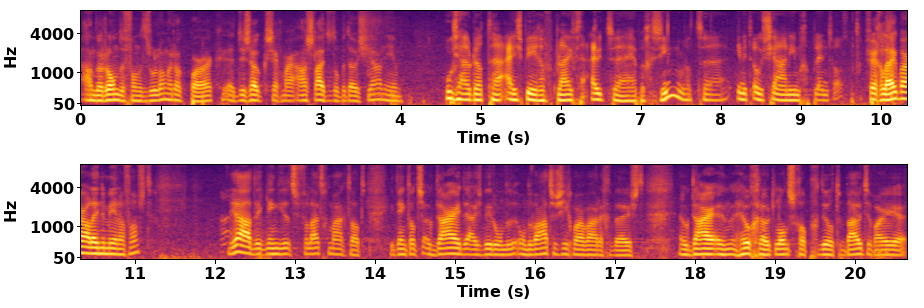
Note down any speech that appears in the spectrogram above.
aan de randen van het Roelangerakpark. Dus ook zeg maar aansluitend op het Oceanium. Hoe zou dat uh, ijsberenverblijf eruit uh, hebben gezien, wat uh, in het Oceanium gepland was? Vergelijkbaar, alleen er meer aan vast. Ja, ik denk niet dat ze veel uitgemaakt had. Ik denk dat ze ook daar de ijsberen onder, onder water zichtbaar waren geweest. Ook daar een heel groot landschapgedeelte buiten waar je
